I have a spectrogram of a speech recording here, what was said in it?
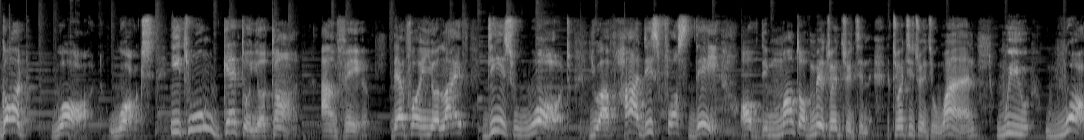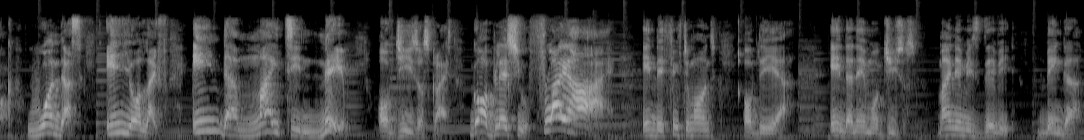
God word works. It won't get to your turn and fail. Therefore, in your life, this word you have had this first day of the month of May 2020, 2021 will work wonders in your life in the mighty name of Jesus Christ. God bless you. Fly high in the fifth month of the year in the name of Jesus. My name is David Benga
